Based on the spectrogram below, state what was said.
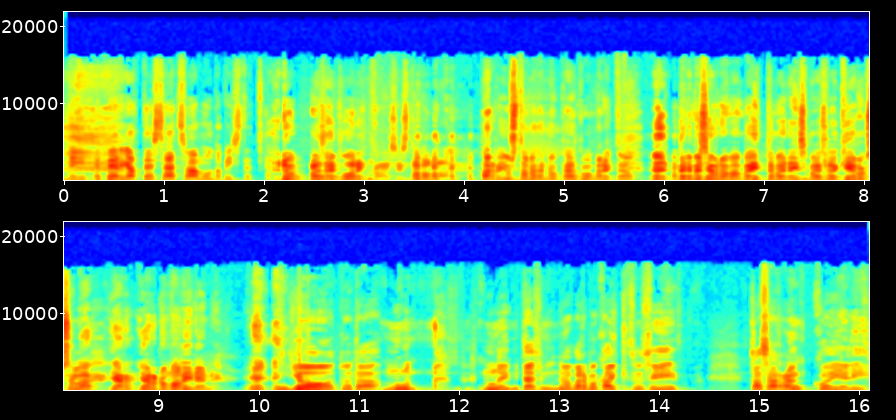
Niin, että periaatteessa sä et saa multa pistettä. No, mä sain puolikkaan siis tavallaan. Harri Justano, hän on päätuomari. Eh, Menemme seuraavaan väittämään ensimmäisellä kierroksella. Jar- Jarno Malinen. Joo, tuota, mulla, mulla ei mitään, ne on varmaan kaikki sellaisia tasarankkoja, eli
